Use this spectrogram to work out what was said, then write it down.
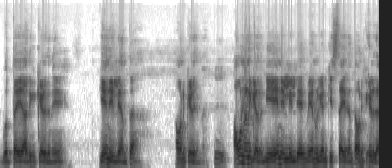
ಗೊತ್ತಯ್ಯ ಅದಕ್ಕೆ ಕೇಳಿದ್ದೀನಿ. ಏನು ಇಲ್ಲಿ ಅಂತ ಅವನು ಕೇಳಿದ್ದೀನಿ ನಾನು. ಅವನು ನನಗೆ ಕೇಳಿದ ನೀ ಏನು ಇಲ್ಲಿ ಇಲ್ಲಿ ಏನು ಏನು ಏನು ಕಿಸ್ತಾ ಇದೆ ಅಂತ ಅವನು ಕೇಳಿದ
